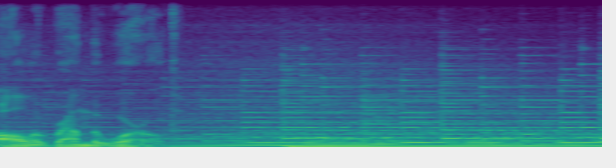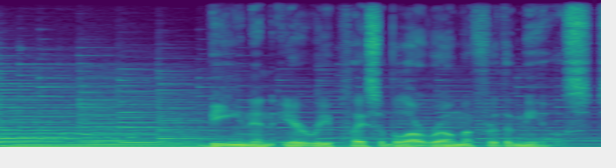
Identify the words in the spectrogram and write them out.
all around the world. Being an irreplaceable aroma for the meals,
